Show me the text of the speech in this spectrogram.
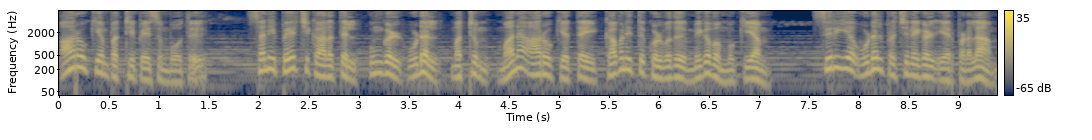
ஆரோக்கியம் பற்றி பேசும்போது சனி பயிற்சி காலத்தில் உங்கள் உடல் மற்றும் மன ஆரோக்கியத்தை கவனித்துக் கொள்வது மிகவும் முக்கியம். சிறிய உடல் பிரச்சினைகள் ஏற்படலாம்.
